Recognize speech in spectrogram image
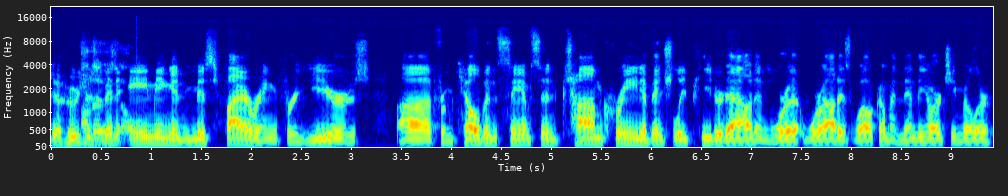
The Hoosiers have been aiming and misfiring for years. Uh, from Kelvin Sampson, Tom Crean eventually petered out and wore, wore out his welcome, and then the Archie Miller.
